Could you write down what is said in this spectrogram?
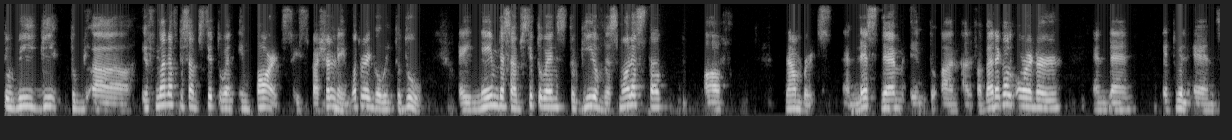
to be to uh, if none of the substituent imparts a special name, what we're going to do? Okay, name the substituents to give the smallest set of numbers and list them into an alphabetical order, and then it will end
